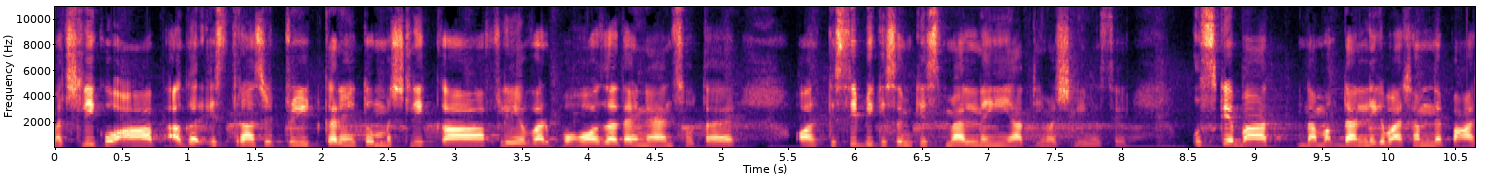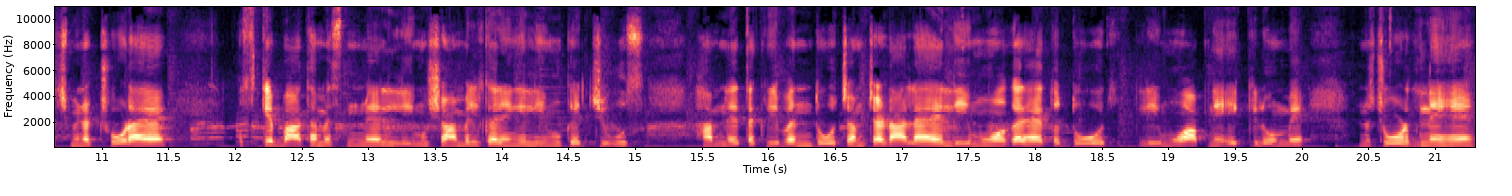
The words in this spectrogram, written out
मछली को आप अगर इस तरह से ट्रीट करें तो मछली का फ्लेवर बहुत ज़्यादा इन्हेंस होता है और किसी भी किस्म की स्मेल नहीं आती मछली में से। उसके बाद नमक डालने के बाद हमने पाँच मिनट छोड़ा है। उसके बाद हम इसमें लीमू शामिल करेंगे। लीमू के जूस हमने तकरीबन दो चमचा डाला है। लीमू अगर है तो दो लीमू आपने एक किलो में निचोड़ देने हैं।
